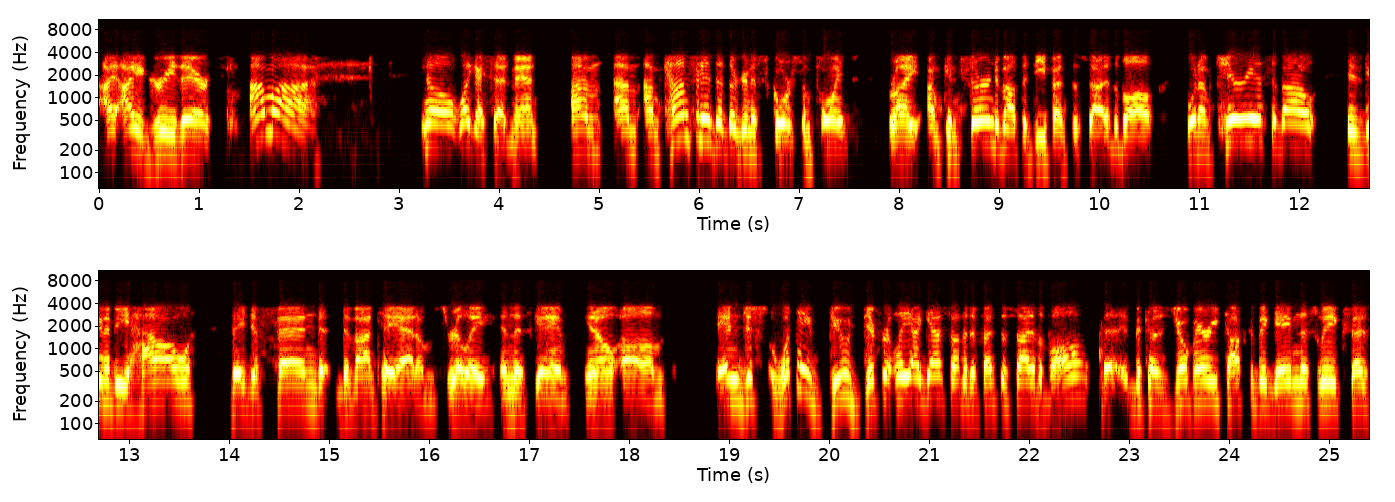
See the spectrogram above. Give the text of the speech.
I, I agree there. I'm, uh, you know, like I said, man, I'm I'm I'm confident that they're going to score some points, right? I'm concerned about the defensive side of the ball. What I'm curious about is going to be how they defend Davante Adams, really, in this game. You know, um, and just what they do differently, I guess, on the defensive side of the ball. Uh, because Joe Barry talks a big game this week, says,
